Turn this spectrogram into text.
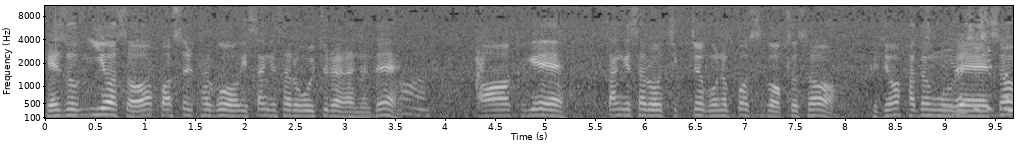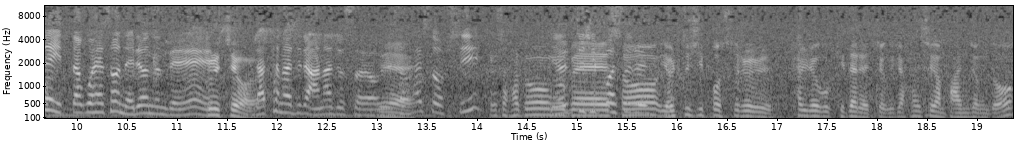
계속 이어서 버스를 타고 이 쌍계사로 올 줄 알았는데 어, 아 그게 쌍계사로 직접 오는 버스가 없어서 그죠? 10시 하동읍에서 10분에 있다고 해서 내렸는데 그렇죠. 나타나지를 않아줬어요. 그래서 예. 할수 없이 그래서 12시 하동읍에서 버스를- 12시 버스를 타려고 기다렸죠. 그죠? 1시간 반 정도.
